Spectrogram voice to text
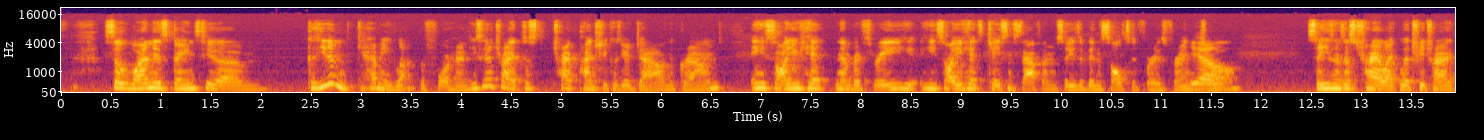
so one is going to um because he didn't have any luck beforehand. He's gonna try just try punch you because you're down on the ground, and he saw you hit number three. He, he saw you hit Jason Statham, so he's a bit insulted for his friend as Yeah. well. So he's gonna just try like literally try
